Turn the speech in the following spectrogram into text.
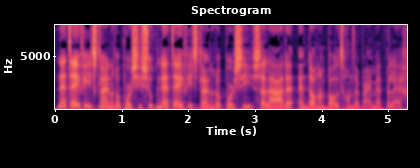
Net even iets kleinere portie soep, net even iets kleinere portie salade en dan een boterham daarbij met beleg.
